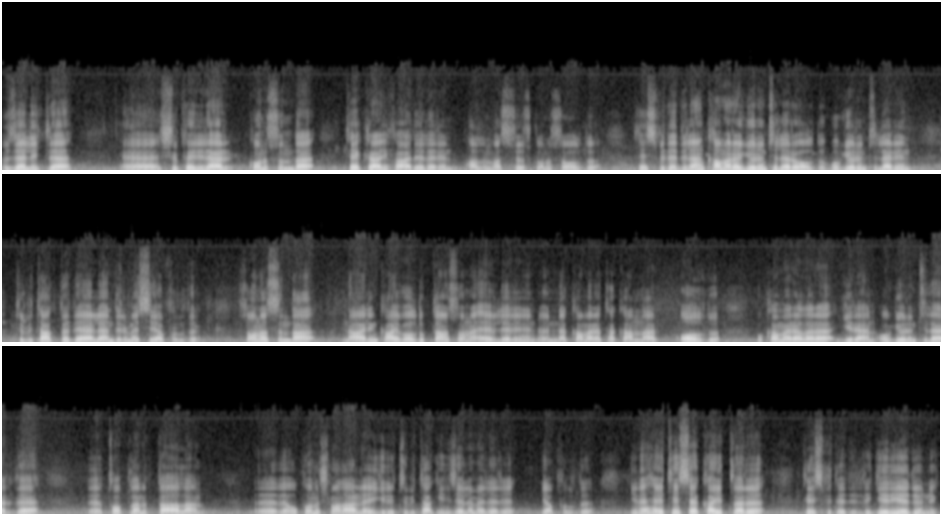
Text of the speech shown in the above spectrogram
Özellikle şüpheliler konusunda tekrar ifadelerin alınması söz konusu oldu. Tespit edilen kamera görüntüleri oldu. Bu görüntülerin TÜBİTAK'ta değerlendirmesi yapıldı. Sonrasında Narin kaybolduktan sonra evlerinin önüne kamera takanlar oldu. Bu kameralara giren, o görüntülerde e, toplanıp dağılan e, ve o konuşmalarla ilgili TÜBİTAK incelemeleri yapıldı. Yine HTS kayıtları tespit edildi. Geriye dönük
